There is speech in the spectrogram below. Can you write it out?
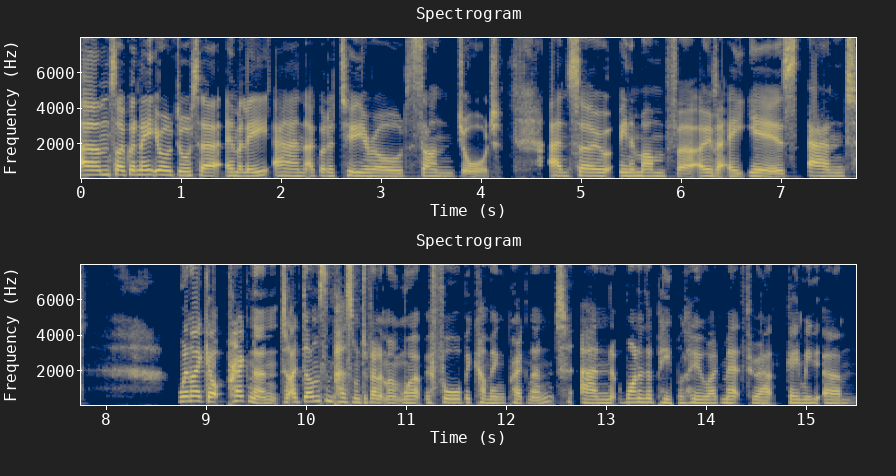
Um, so I've got an eight year old daughter, Emily, and I've got a two year old son, George. And so, been a mum for over eight years. And when I got pregnant, I'd done some personal development work before becoming pregnant. And one of the people who I'd met throughout gave me um,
